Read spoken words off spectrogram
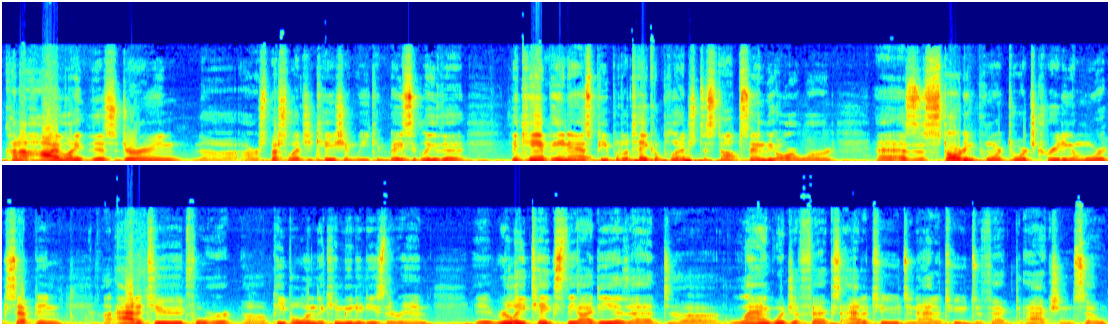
kind of highlight this during uh, our Special Education Week. And basically, the, the campaign asked people to take a pledge to stop saying the R word as a starting point towards creating a more accepting uh, attitude for uh, people in the communities they're in. It really takes the idea that uh, language affects attitudes and attitudes affect action. So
